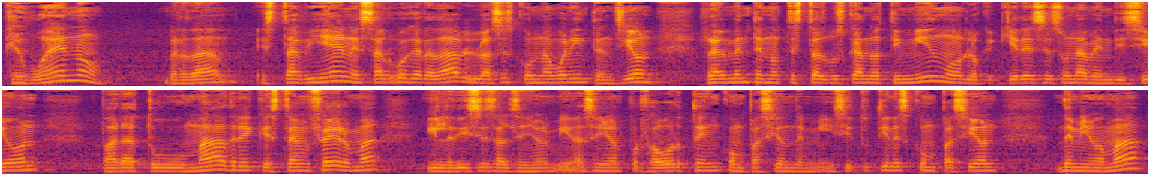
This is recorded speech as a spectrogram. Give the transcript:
Qué bueno, ¿verdad? Está bien, es algo agradable, lo haces con una buena intención. Realmente no te estás buscando a ti mismo, lo que quieres es una bendición para tu madre que está enferma y le dices al Señor, mira Señor, por favor ten compasión de mí. Si tú tienes compasión de mi mamá,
